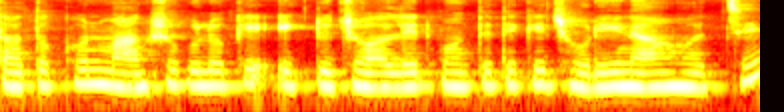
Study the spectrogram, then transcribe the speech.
ততক্ষণ মাংসগুলোকে একটু জলের মধ্যে থেকে ঝরিয়ে নেওয়া হচ্ছে।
